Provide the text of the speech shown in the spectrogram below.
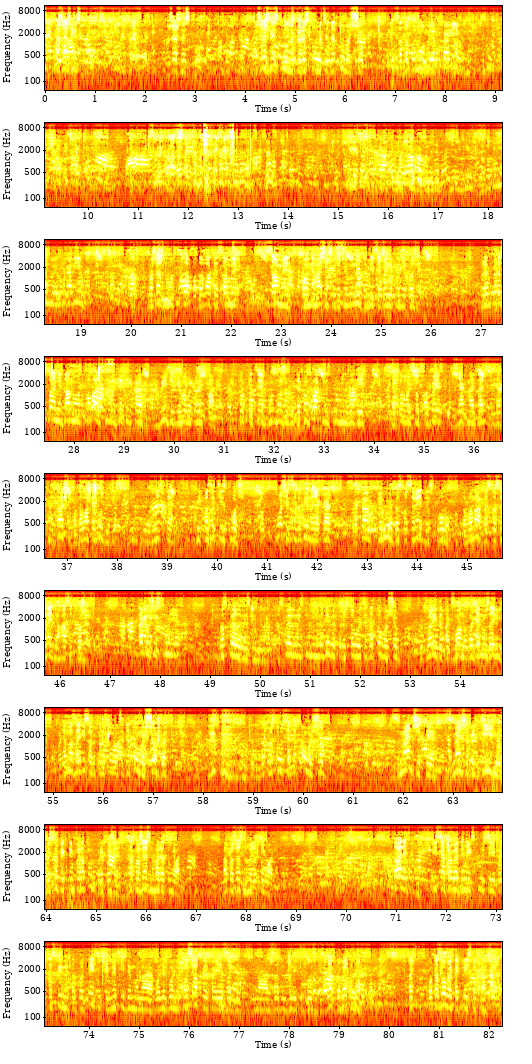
Це пожежний ствол. Пожежний ствол. Пожежний ствол використовується для того, щоб за допомогою рукавів за допомогою рукавів пожежного ствола подавати саме, саме вогнегасячу речовину до місця виникнення пожежі. При використанні даного ствола існує декілька видів його використання. Тобто це може бути компактний струмінь води для того, щоб аби якнайдалі, якнайдальше подавати воду від, від місця від позиції ствольщика. Тобто ствольщик це людина, яка, яка керує безпосередньо стволом, тобто вона безпосередньо гасить пожежу. Також існує розпилений струмінь води. Розпилений струмінь води використовується для того, щоб утворити так звану водяну завісу. Водяна завіса використовується для того, щоб використовується для того, щоб зменшити, зменшити дію високих температур при пожежі на пожежного рятування. На пожежного рятування. Далі, після проведення екскурсії по частини та по техніці, ми підемо на волейбольну площадку, яка є на задньому дворі підрозділу, для проведення так, показових тактичних навчань.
